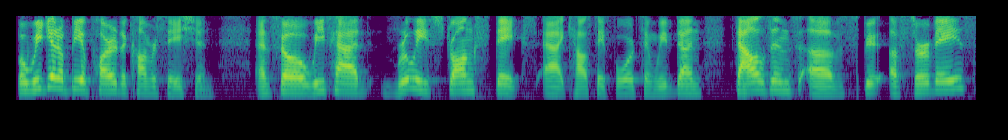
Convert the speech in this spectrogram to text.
But we get to be a part of the conversation. And so we've had really strong stakes at Cal State Fullerton. We've done thousands of, of surveys.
